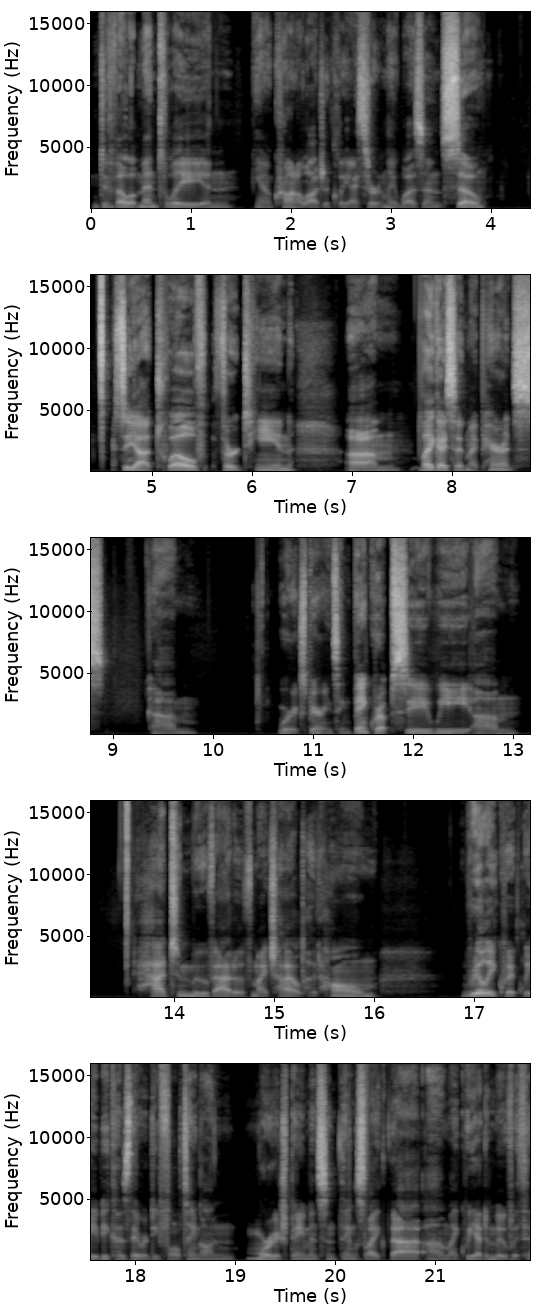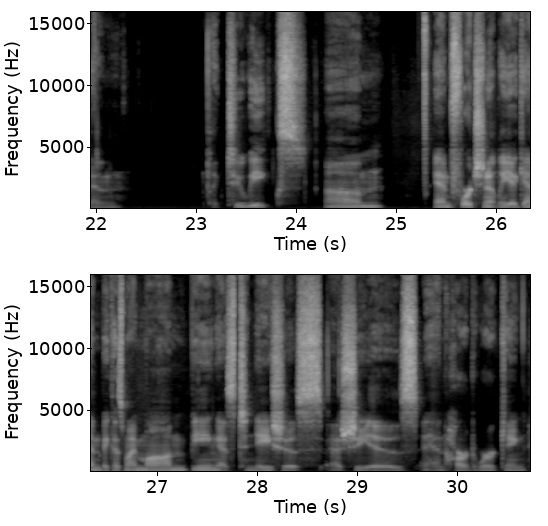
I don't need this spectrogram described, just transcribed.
developmentally and, you know, chronologically, I certainly wasn't. So, so yeah, 12, 13. Um, like I said, my parents um, were experiencing bankruptcy. We um, had to move out of my childhood home really quickly because they were defaulting on mortgage payments and things like that. Um, like we had to move within like two weeks. Um, and fortunately, again, because my mom, being as tenacious as she is and hardworking,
